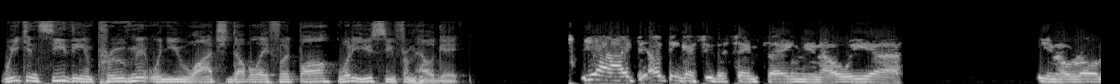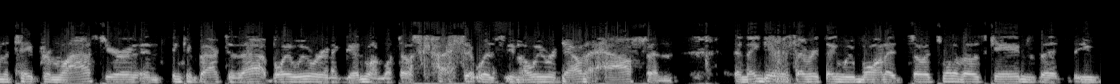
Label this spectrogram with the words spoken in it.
we can see the improvement when you watch double A football. What do you see from Hellgate? Yeah, I, th- I think I see the same thing. You know, we, uh, you know, rolling the tape from last year and thinking back to that, boy, we were in a good one with those guys. It was, you know, we were down at half and and they gave us everything we wanted. So it's one of those games that you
